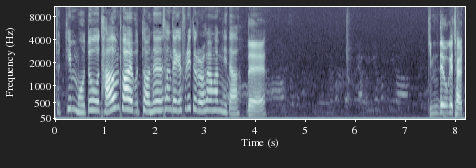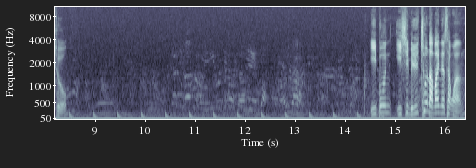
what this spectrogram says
두팀 모두 다음 파울부터는 상대에게 프리드로를 허용합니다. 네. 김대욱의 잘투. 2분 21초 남아 있는 상황.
